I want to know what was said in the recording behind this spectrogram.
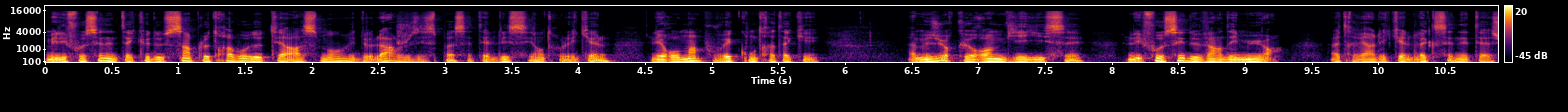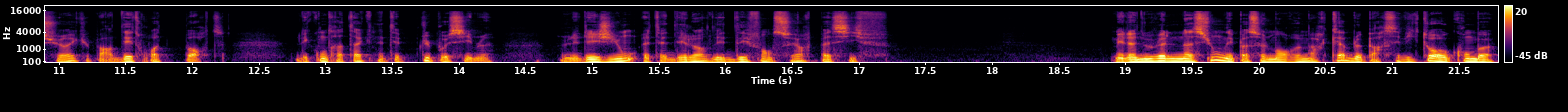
Mais les fossés n'étaient que de simples travaux de terrassement et de larges espaces étaient laissés entre lesquels les Romains pouvaient contre-attaquer. À mesure que Rome vieillissait, les fossés devinrent des murs, à travers lesquels l'accès n'était assuré que par d'étroites portes. Les contre-attaques n'étaient plus possibles. Les légions étaient dès lors des défenseurs passifs. Mais la nouvelle nation n'est pas seulement remarquable par ses victoires au combat,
